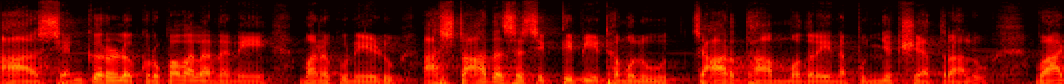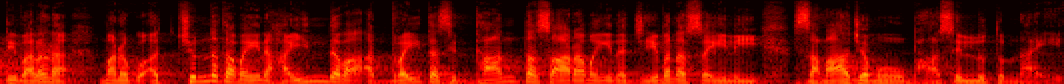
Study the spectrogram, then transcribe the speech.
ఆ శంకరుల కృప వలననే మనకు నేడు అష్టాదశ శక్తిపీఠములు చార్ధాం మొదలైన పుణ్యక్షేత్రాలు. వాటి వలన మనకు అత్యున్నతమైన హైందవ అద్వైత సిద్ధాంతసారమైన జీవనశైలి సమాజము భాసిల్లుతున్నాయి.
